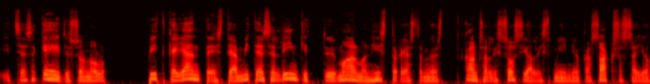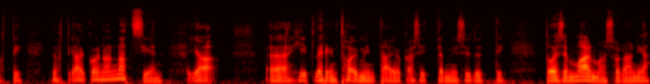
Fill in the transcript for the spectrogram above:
itse asiassa kehitys on ollut pitkäjänteistä ja miten se linkittyy maailman historiasta myös kansallissosialismiin, joka Saksassa johti, johti aikoinaan natsien ja äh, Hitlerin toimintaa, joka sitten sytytti toisen maailmansodan. Ja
